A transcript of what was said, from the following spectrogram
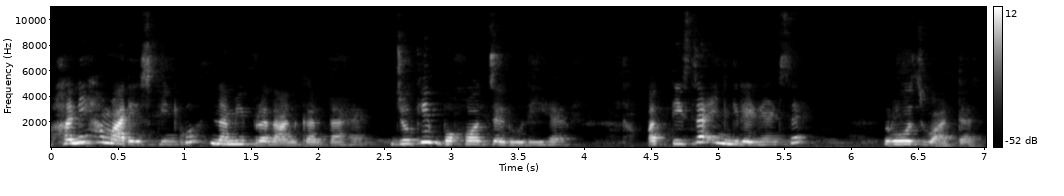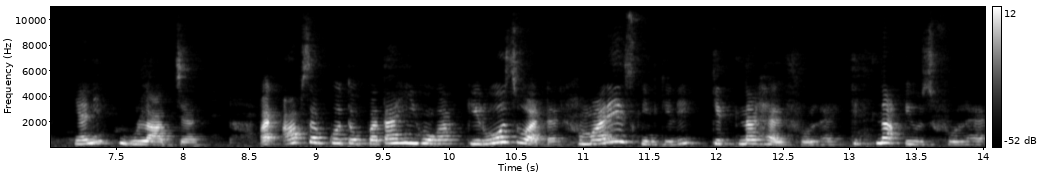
हनी हमारे स्किन को नमी प्रदान करता है, जो कि बहुत ज़रूरी है। और तीसरा इंग्रेडिएंट्स है रोज वाटर यानी गुलाब जल। और आप सबको तो पता ही होगा कि रोज वाटर हमारे स्किन के लिए कितना हेल्पफुल है, कितना यूजफुल है।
